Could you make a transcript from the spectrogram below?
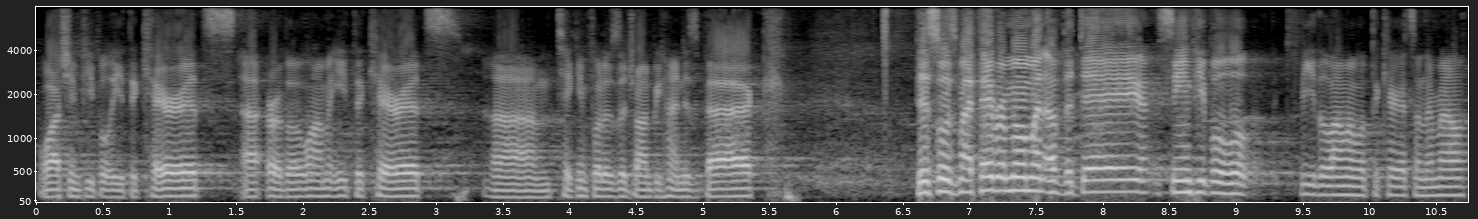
watching people eat the carrots, uh, or the llama eat the carrots, um, taking photos of John behind his back. This was my favorite moment of the day, seeing people feed the llama with the carrots in their mouth.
